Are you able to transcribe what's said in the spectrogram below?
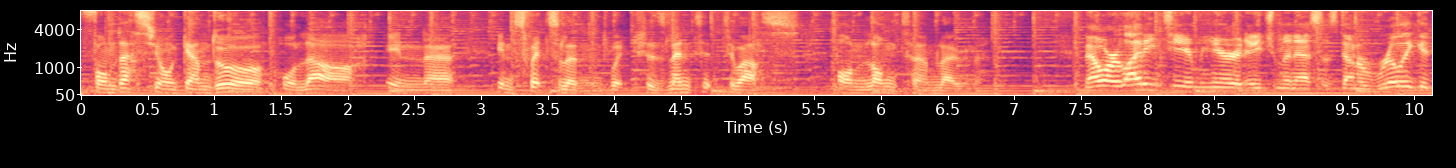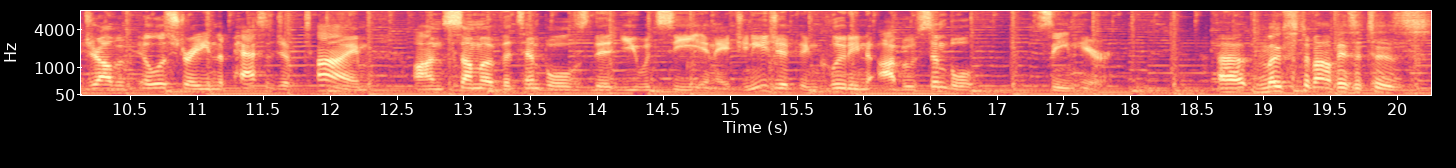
Fondation Gandour pour l'Art in, uh, in Switzerland, which has lent it to us on long-term loan. Now our lighting team here at HMNS has done a really good job of illustrating the passage of time on some of the temples that you would see in ancient Egypt, including Abu Simbel, seen here. Uh, most of our visitors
